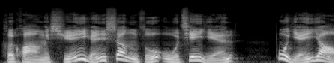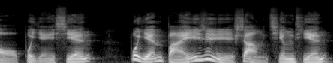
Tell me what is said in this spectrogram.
何况玄元圣祖五千言，不言药，不言仙，不言白日上青天。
